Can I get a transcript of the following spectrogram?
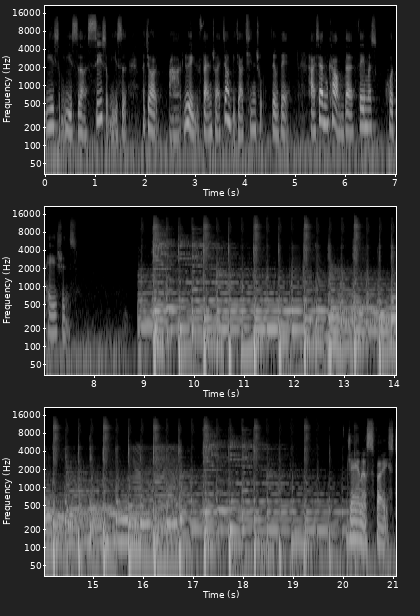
？E 什么意思啊？C 什么意思？那就要把略语翻出来，这样比较清楚，对不对？好，下面看我们的 famous quotations。Janus faced.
